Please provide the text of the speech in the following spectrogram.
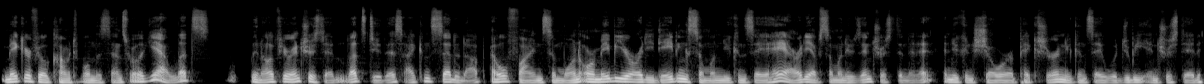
make her feel comfortable in the sense where, like, yeah, let's, you know, if you're interested, let's do this. I can set it up. I will find someone. Or maybe you're already dating someone. You can say, hey, I already have someone who's interested in it. And you can show her a picture and you can say, would you be interested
